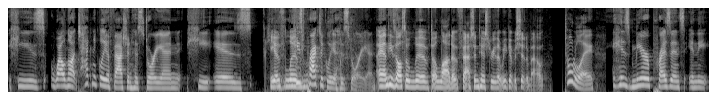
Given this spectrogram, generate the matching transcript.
He's, while not technically a fashion historian, he is. He has lived- He's practically a historian. And he's also lived a lot of fashion history that we give a shit about. Totally. His mere presence in the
